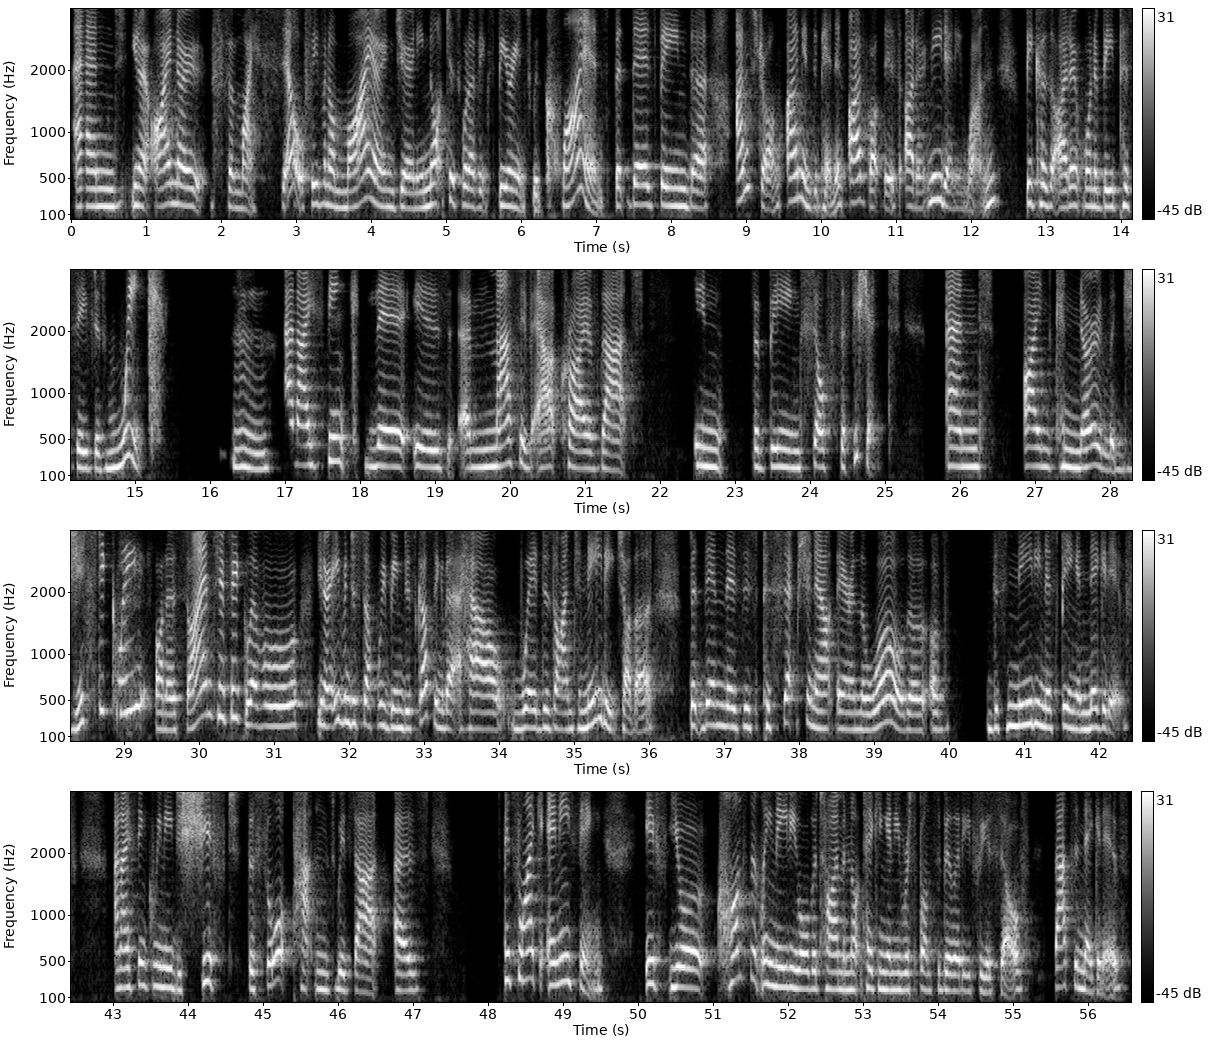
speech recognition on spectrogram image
And, you know, I know for myself, even on my own journey, not just what I've experienced with clients, but there's been the I'm strong, I'm independent, I've got this, I don't need anyone because I don't want to be perceived as weak. Mm. And I think there is a massive outcry of that in for being self sufficient. And I can know logistically on a scientific level, you know, even just stuff we've been discussing about how we're designed to need each other. But then there's this perception out there in the world of, of this neediness being a negative. And I think we need to shift the thought patterns with that as it's like anything. If you're constantly needy all the time and not taking any responsibility for yourself, that's a negative.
